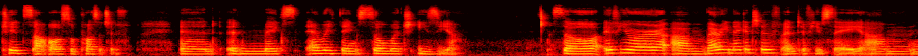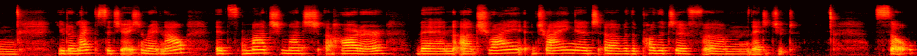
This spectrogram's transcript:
kids are also positive, and it makes everything so much easier. So, if you're um, very negative and if you say um, you don't like the situation right now, it's much much harder than uh, try trying it uh, with a positive um, attitude. So,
